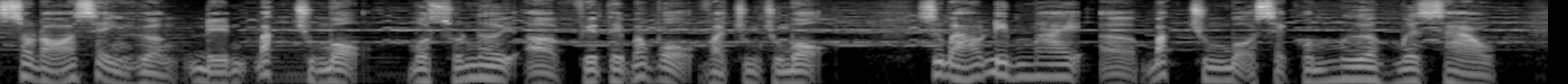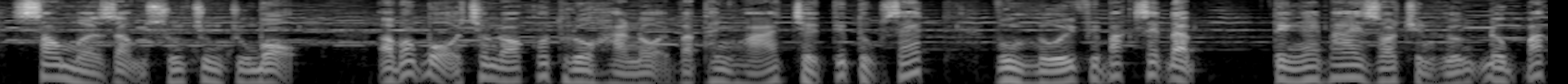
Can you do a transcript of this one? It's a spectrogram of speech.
sau đó sẽ ảnh hưởng đến Bắc Trung Bộ, một số nơi ở phía Tây Bắc Bộ và Trung Trung Bộ. Dự báo đêm mai ở Bắc Trung Bộ sẽ có mưa, mưa rào, sau mở rộng xuống Trung Trung Bộ. Ở Bắc Bộ trong đó có thủ đô Hà Nội và Thanh Hóa trời tiếp tục rét, vùng núi phía Bắc rét đậm. Từ ngày mai gió chuyển hướng đông bắc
